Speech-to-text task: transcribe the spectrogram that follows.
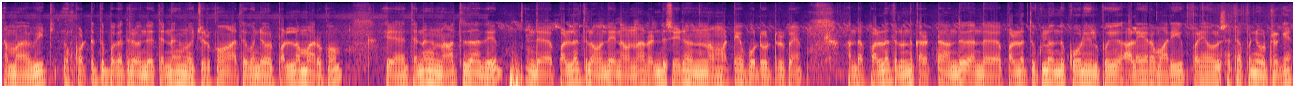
நம்ம வீட்டு கொட்டத்து பக்கத்தில் வந்து தென்னங்கன்று வச்சுருக்கோம். அது கொஞ்சம் ஒரு பள்ளமாக இருக்கும். எ- தென்னங்கன்று நாற்று தான் அது. இந்த பள்ளத்தில் வந்து என்ன பண்ணால் ரெண்டு சைடும் வந்து நான் மட்டையை போட்டு விட்டுருப்பேன். அந்த பள்ளத்தில் வந்து கரெக்டாக வந்து அந்த பள்ளத்துக்குள்ளே வந்து கோழிகள் போய் அலையிற மாதிரி பண்ணி ஒரு செட்டப் பண்ணி விட்ருக்கேன்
